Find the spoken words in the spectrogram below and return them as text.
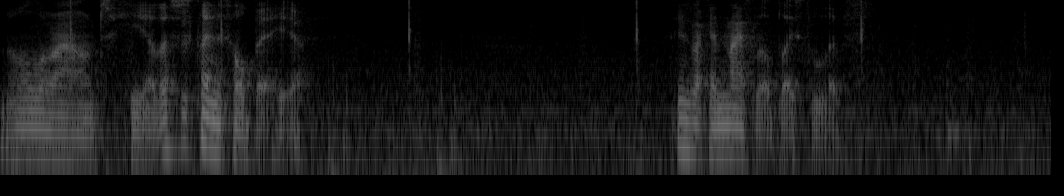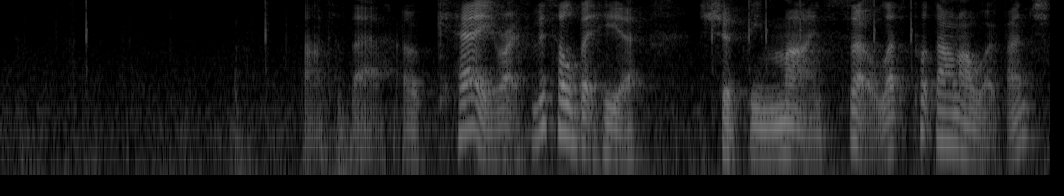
And all around here. Let's just claim this whole bit here. Seems like a nice little place to live. Down to there. Okay, right, so this whole bit here should be mine. So, let's put down our workbench.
